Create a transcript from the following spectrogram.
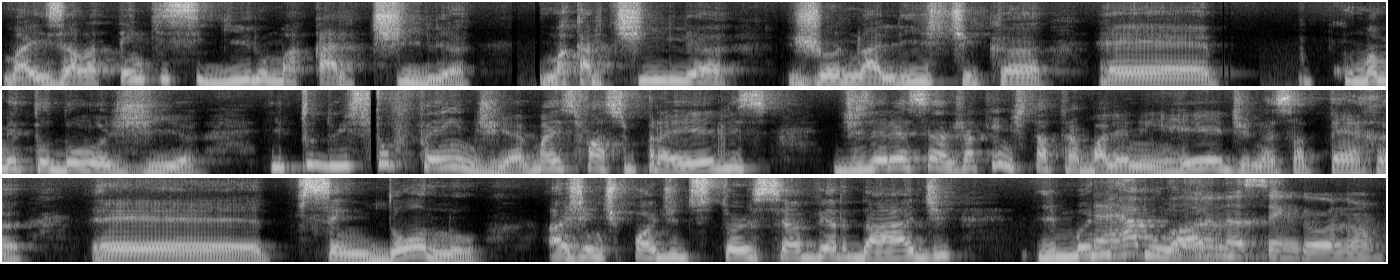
mas ela tem que seguir uma cartilha, uma cartilha jornalística é, com uma metodologia. E tudo isso ofende. É mais fácil para eles dizer assim, ah, já que a gente está trabalhando em rede, nessa terra é, sem dono, a gente pode distorcer a verdade e manipular. Terra plana sem dono.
